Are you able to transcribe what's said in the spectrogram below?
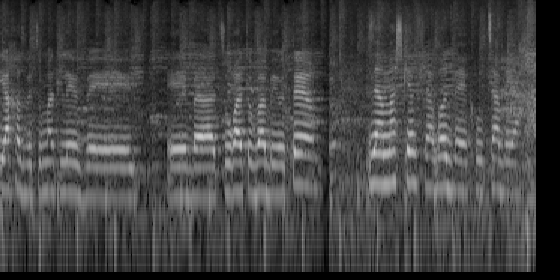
יחס ותשומת לב בצורה הטובה ביותר. זה ממש כיף לעבוד בקבוצה ביחד.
